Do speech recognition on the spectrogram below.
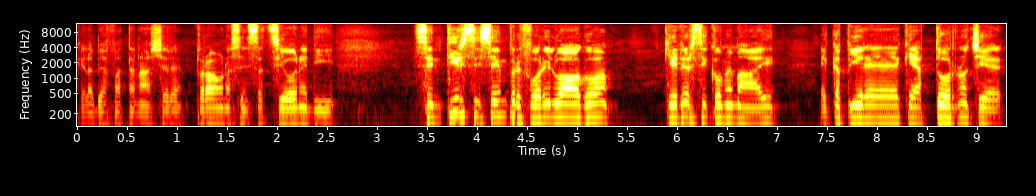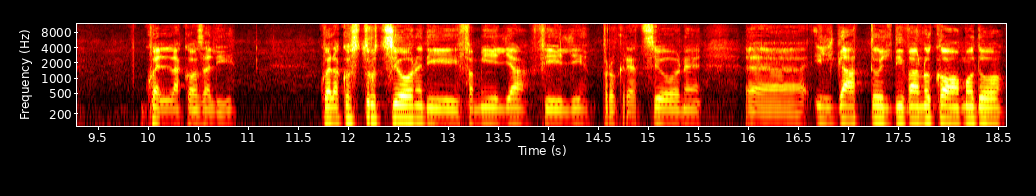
che l'abbia fatta nascere, però ho una sensazione di sentirsi sempre fuori luogo, chiedersi come mai e capire che attorno c'è quella cosa lì, quella costruzione di famiglia, figli, procreazione, eh, il gatto, il divano comodo,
